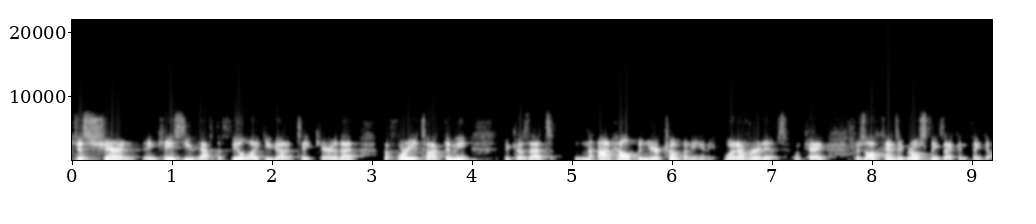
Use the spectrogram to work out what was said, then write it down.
just sharing in case you have to feel like you got to take care of that before you talk to me because that's not helping your company any whatever it is okay? There's all kinds of gross things i can think of.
